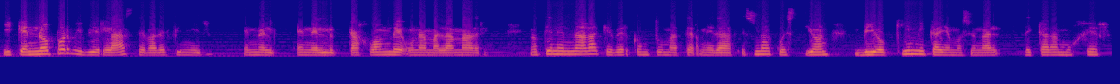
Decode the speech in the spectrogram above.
y que no por vivirlas te va a definir en el, en el cajón de una mala madre no tiene nada que ver con tu maternidad, es una cuestión bioquímica y emocional de cada mujer.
